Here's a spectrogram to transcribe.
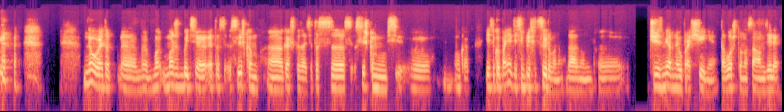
Ну, это, э, может быть, э, это слишком, как сказать, это слишком, ну как, есть такое понятие симплифицировано, да, ну, э, чрезмерное упрощение того, что на самом деле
